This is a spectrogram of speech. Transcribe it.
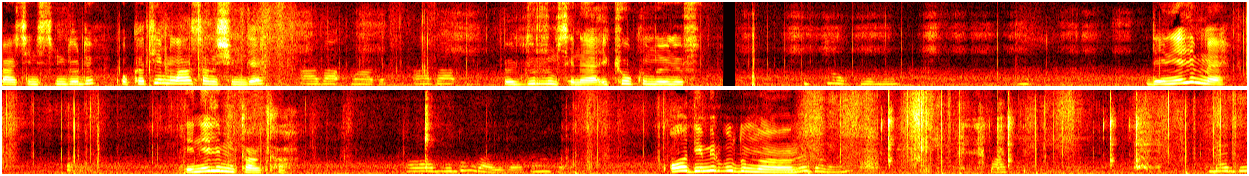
Ben senin ismini gördüm. Ok atayım mı lan sana şimdi? Abi atma abi. Abi atma. Öldürürüm seni ha. İki okumla ölürsün. İki oklu mu? Deneyelim mi? Deneyelim mi kanka? Aa buldum galiba kanka. Aa demir buldum lan. Nerede lan? Bak. Nerede?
